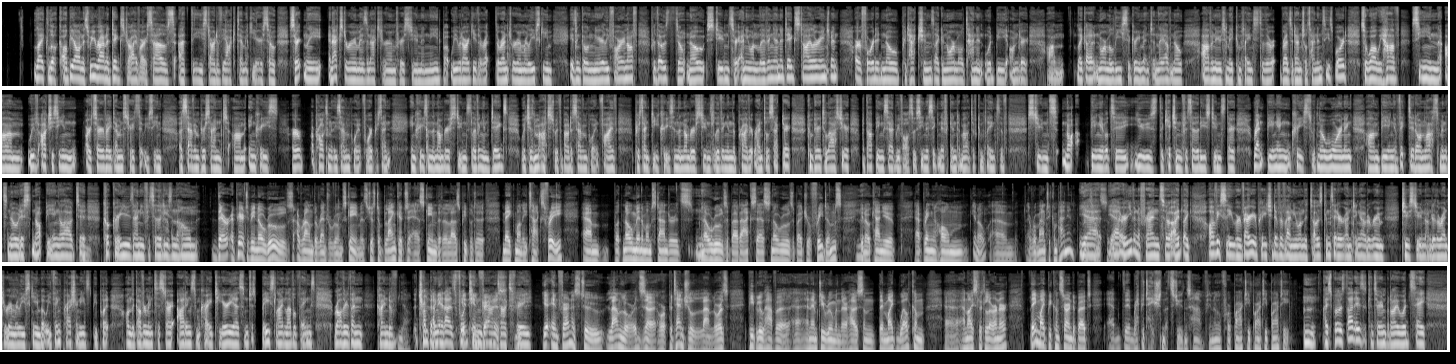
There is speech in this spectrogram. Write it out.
like, look, I'll be honest, we ran a digs drive ourselves at the start of the academic year. So, certainly, an extra room is an extra room for a student in need, but we would argue the, re- the rent a room relief scheme isn't going nearly far enough. For those that don't know, students or anyone living in a dig style arrangement are afforded no protections like a normal tenant would be under. Um, like a normal lease agreement and they have no avenue to make complaints to the residential tenancies board. So while we have seen, um, we've actually seen our survey demonstrates that we've seen a 7% um, increase or approximately 7.4% increase in the number of students living in digs, which is matched with about a 7.5% decrease in the number of students living in the private rental sector compared to last year. But that being said, we've also seen a significant amount of complaints of students not being able to use the kitchen facilities, students, their rent being increased with no warning, um, being evicted on last minute's notice, not being allowed to mm. cook or use any facilities in the home there appear to be no rules around the rent a room scheme. It's just a blanket uh, scheme that allows people to make money tax free, um, but no minimum standards, no. no. rules about access, no rules about your freedoms. No. You know, can you uh, bring home, you know, um, a romantic companion? Yeah, yeah, or even a friend. So I'd like, obviously, we're very appreciative of anyone that does consider renting out a room to a student under the rent a room relief scheme, but we think pressure needs to be put on the government to start adding some criteria, some just baseline level things rather than kind of yeah. trumpeting I mean, it as 14 in, in grand tax free. Yeah, in fairness to landlords uh, or potential landlords, people who have a, a, an empty room in their house and they might welcome uh, a nice little earner, they might be concerned about uh, the reputation that students have, you know, for party, party, party. Mm, I suppose that is a concern, but I would say,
